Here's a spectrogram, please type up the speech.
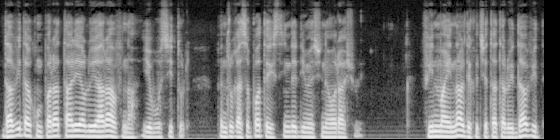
David a cumpărat aria lui Aravna, Iebusitul, pentru ca să poată extinde dimensiunea orașului. Fiind mai înalt decât cetatea lui David,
